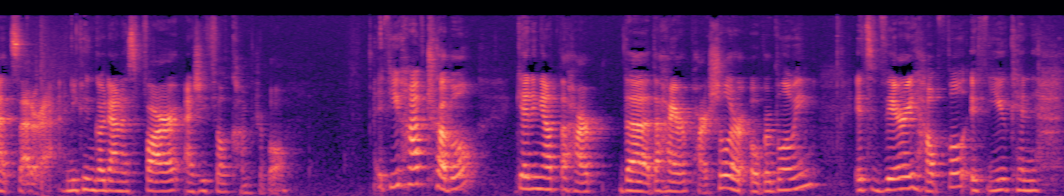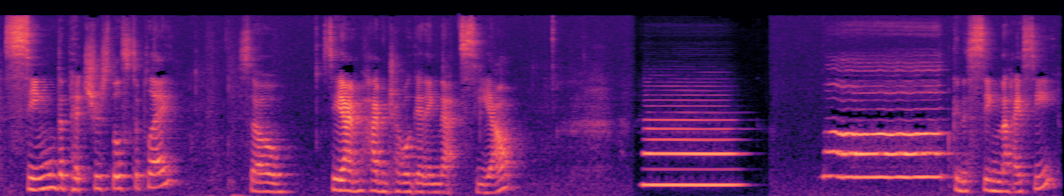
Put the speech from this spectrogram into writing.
etc. And you can go down as far as you feel comfortable. If you have trouble getting out the harp, the, the higher partial or overblowing, it's very helpful if you can sing the pitch you're supposed to play. So see, I'm having trouble getting that C out. I'm gonna sing the high C.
